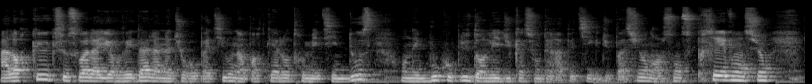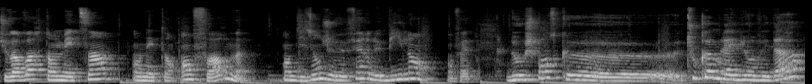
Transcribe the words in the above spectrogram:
Alors que, que ce soit l'ayurveda, la naturopathie ou n'importe quelle autre médecine douce, on est beaucoup plus dans l'éducation thérapeutique du patient, dans le sens prévention. Tu vas voir ton médecin en étant en forme, en disant je veux faire le bilan en fait. Donc je pense que tout comme l'Ayurveda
